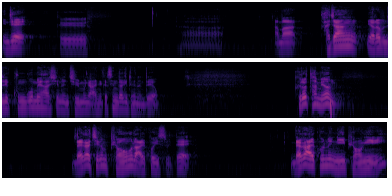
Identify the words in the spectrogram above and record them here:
이제 그 아, 아마 가장 여러분들이 궁금해하시는 질문이 아닐까 생각이 되는데요. 그렇다면 내가 지금 병을 앓고 있을 때 내가 앓고 있는 이 병이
